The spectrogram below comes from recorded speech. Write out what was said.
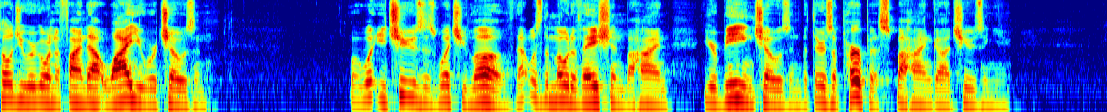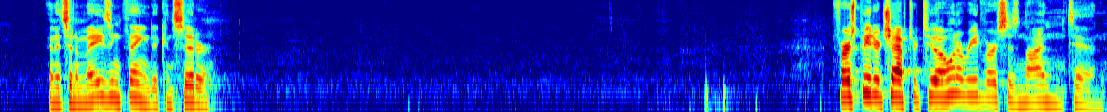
Told you we are going to find out why you were chosen. Well, what you choose is what you love. That was the motivation behind you're being chosen, but there's a purpose behind God choosing you. And it's an amazing thing to consider. 1 Peter chapter 2, I want to read verses 9 and 10.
